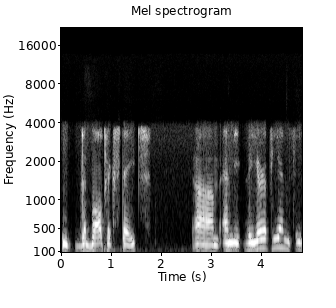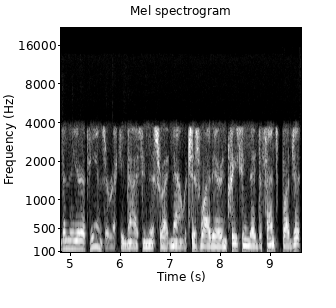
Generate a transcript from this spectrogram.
the Baltic states. Um, and the, the Europeans, even the Europeans, are recognizing this right now, which is why they're increasing their defense budget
